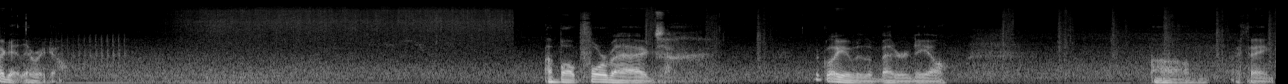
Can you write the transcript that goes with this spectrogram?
Okay, there we go. I bought four bags. Looked like it was a better deal. Um, I think.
